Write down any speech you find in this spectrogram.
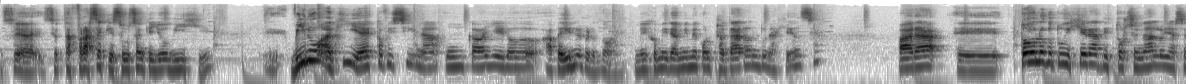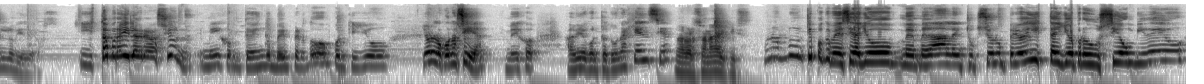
o sea, ciertas frases que se usan que yo dije, eh, vino aquí a esta oficina un caballero a pedirme perdón. Me dijo, mira, a mí me contrataron de una agencia para eh, todo lo que tú dijeras distorsionarlo y hacerlo videos. Y está por ahí la grabación. me dijo, te vengo a pedir perdón porque yo, yo no lo conocía. Me dijo, a mí me contrató una agencia. Una persona X. un tipo que me decía, yo me, me daba la instrucción un periodista y yo producía un video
